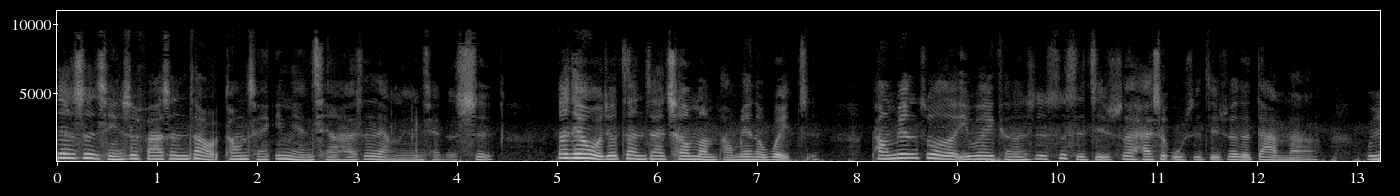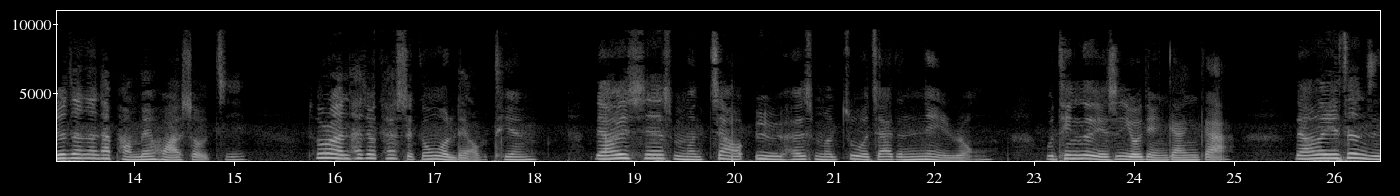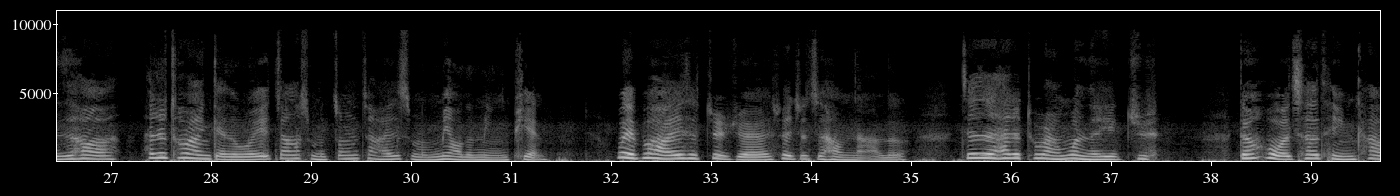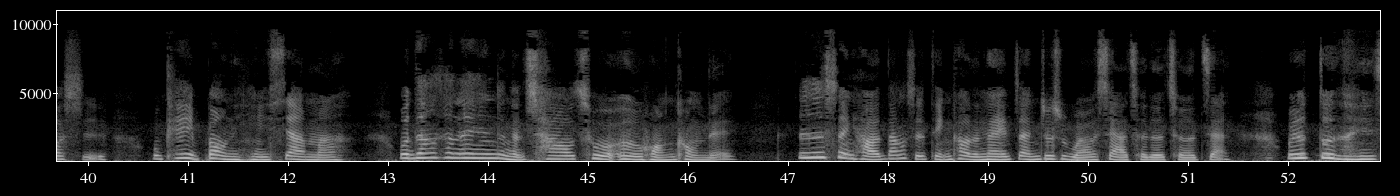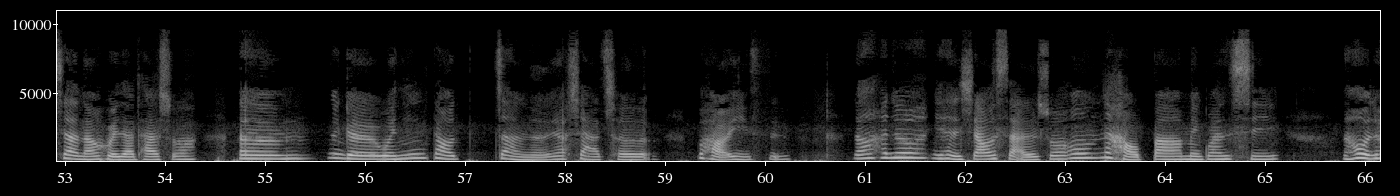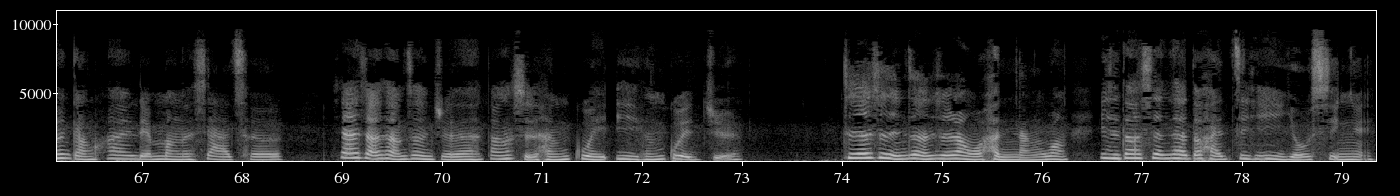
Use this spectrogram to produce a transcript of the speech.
这件事情是发生在我通勤一年前还是两年前的事？那天我就站在车门旁边的位置，旁边坐了一位可能是四十几岁还是五十几岁的大妈，我就站在她旁边划手机。突然，她就开始跟我聊天，聊一些什么教育还是什么作家的内容，我听着也是有点尴尬。聊了一阵子之后。他就突然给了我一张什么宗教还是什么庙的名片，我也不好意思拒绝，所以就只好拿了。接着他就突然问了一句：“等火车停靠时，我可以抱你一下吗？”我当时那天整个超错愕、惶恐的，就是幸好当时停靠的那一站就是我要下车的车站，我就顿了一下，然后回答他说：“嗯，那个我已经到。”站了，要下车了，不好意思。然后他就也很潇洒的说：“哦，那好吧，没关系。”然后我就会赶快连忙的下车。现在想想，真的觉得当时很诡异、很诡谲。这件事情真的是让我很难忘，一直到现在都还记忆犹新诶。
